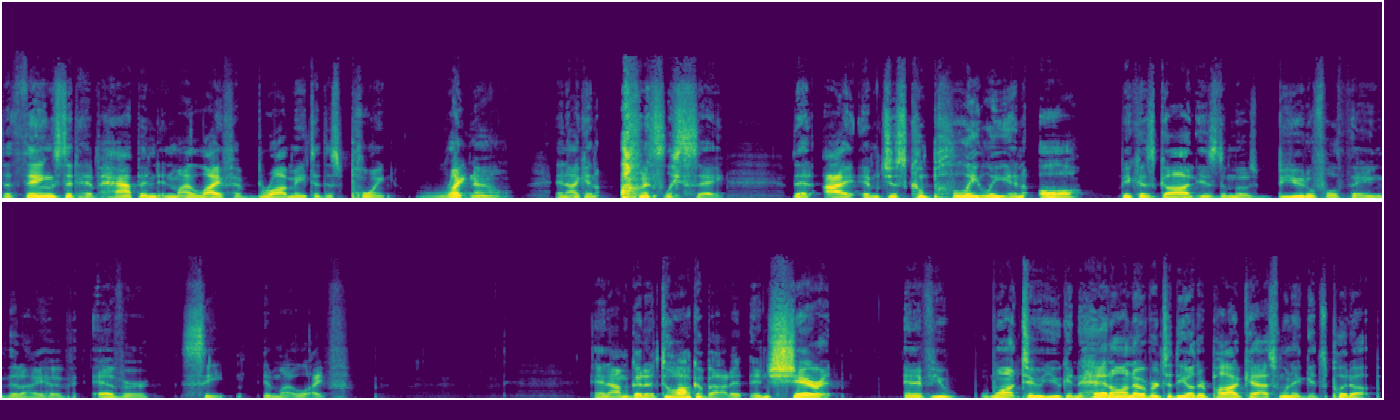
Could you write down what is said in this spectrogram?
the things that have happened in my life have brought me to this point right now. And I can honestly say that I am just completely in awe because God is the most beautiful thing that I have ever seen in my life. And I'm going to talk about it and share it. And if you want to, you can head on over to the other podcast when it gets put up.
